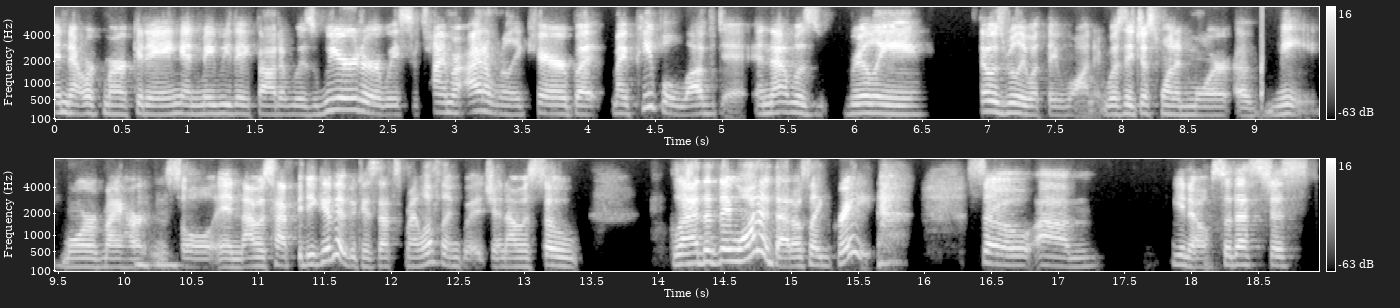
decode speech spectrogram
in network marketing. And maybe they thought it was weird or a waste of time, or I don't really care, but my people loved it. And that was really, that was really what they wanted was they just wanted more of me, more of my heart mm-hmm. and soul. And I was happy to give it because that's my love language. And I was so glad that they wanted that. I was like, great. So um, you know so that's just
